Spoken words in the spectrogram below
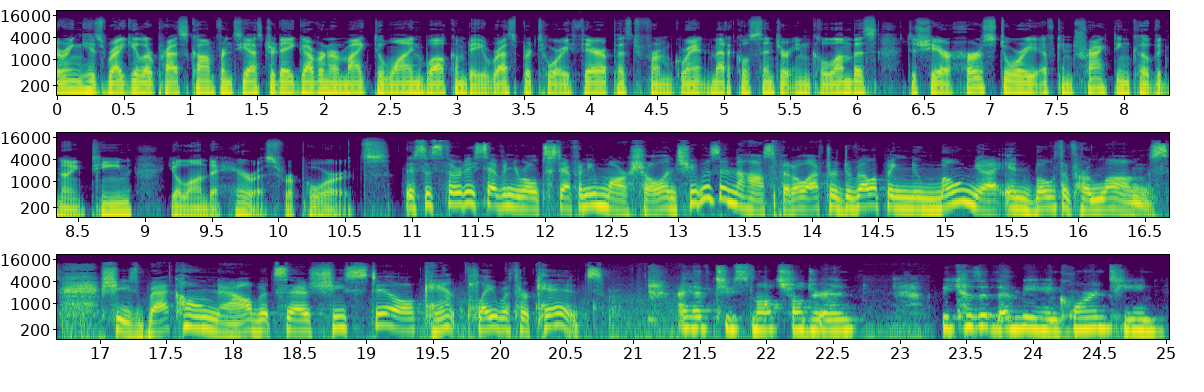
During his regular press conference yesterday, Governor Mike DeWine welcomed a respiratory therapist from Grant Medical Center in Columbus to share her story of contracting COVID 19. Yolanda Harris reports. This is 37 year old Stephanie Marshall, and she was in the hospital after developing pneumonia in both of her lungs. She's back home now, but says she still can't play with her kids. I have two small children. Because of them being in quarantine,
